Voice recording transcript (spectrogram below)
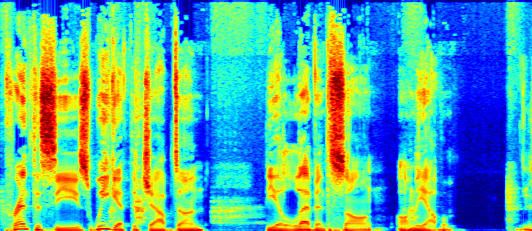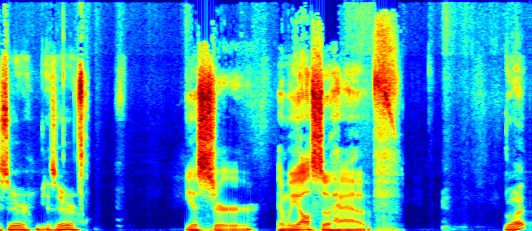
Parentheses. We get the job done. The eleventh song on the album. Yes, sir. Yes, sir. Yes, sir. And we also have What?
